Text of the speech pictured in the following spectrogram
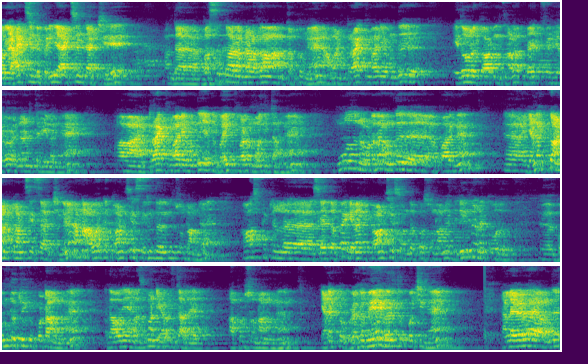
ஒரு ஆக்சிடென்ட் பெரிய ஆக்சிடென்ட் ஆச்சு. அந்த பஸ்ஸுக்காரன் மேலே தான் தப்புங்க. அவன் ட்ராக் மாதிரி வந்து ஏதோ ஒரு காரணத்தினால பிரேக் ஃபெயிலியரோ என்னன்னு தெரியலங்க. அவன் ட்ராக் மாதிரி வந்து எங்கள் பைக் மேலே மோதிட்டாங்க. மோதின உடனே வந்து பாருங்க எனக்கு அன்கான்சியஸ் ஆச்சுங்க. ஆனால் அவருக்கு கான்சியஸ் இருந்ததுன்னு சொன்னாங்க. ஹாஸ்பிட்டலில் சேர்த்தப்ப எனக்கு கான்சியஸ் வந்தப்போ சொன்னாங்க திடீர்னு எனக்கு ஒரு குண்டு தூக்கி போட்டாங்க. அதாவது என் ஹஸ்பண்ட் இறந்துட்டாரு. அப்படின்னு சொன்னாங்க. எனக்கு உலகமே வெறுத்து போச்சுங்க. நல்ல வேலை வந்து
